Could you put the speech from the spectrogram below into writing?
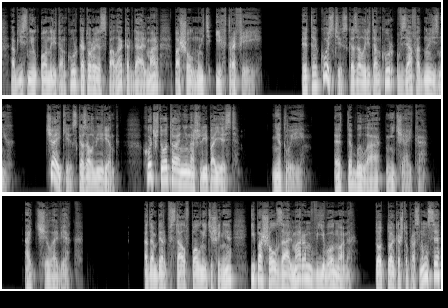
— объяснил он Ританкур, которая спала, когда Альмар пошел мыть их трофеи. «Это кости», — сказал Ританкур, взяв одну из них. «Чайки», — сказал Вейренг. «Хоть что-то они нашли поесть». «Нет, Луи, это была не чайка, а человек». Адамберг встал в полной тишине и пошел за Альмаром в его номер. Тот только что проснулся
